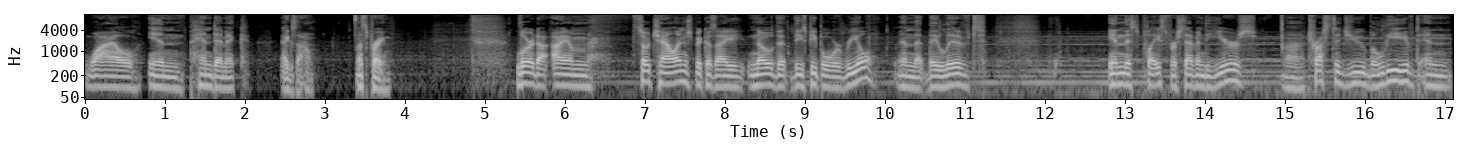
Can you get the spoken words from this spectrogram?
while in pandemic exile. Let's pray. Lord, I am so challenged because I know that these people were real and that they lived in this place for 70 years, uh, trusted you, believed in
